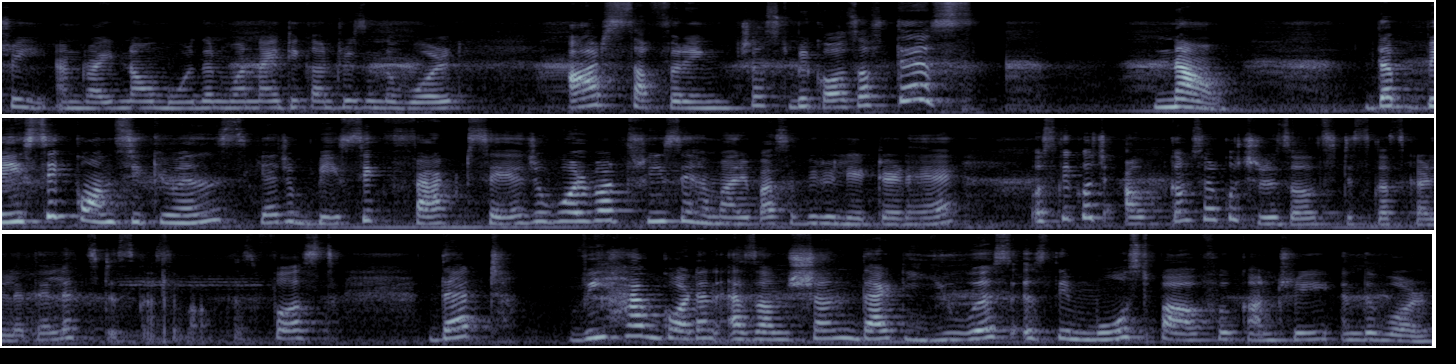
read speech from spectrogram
Three. And right now, more than 190 countries in the world are suffering just because of this. Now, the basic consequence या जो बेसिक फैक्ट्स है, जो वर्ल्ड वॉर थ्री से हमारे पास अभी रिलेटेड है, उसके कुछ आउटकम्स और कुछ रिज़ल्ट डिस्कस कर लेते हैं। Let's discuss about this first that we have got an assumption that U S is the most powerful country in the world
